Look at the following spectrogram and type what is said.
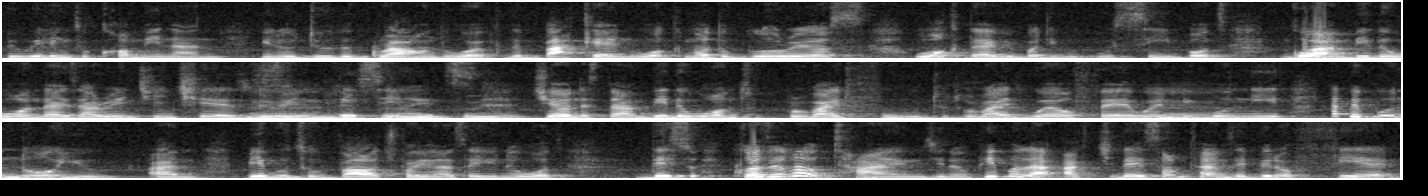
Be willing to come in and, you know, do the groundwork, the back end work, not the glorious work that everybody will see, but go and be the one that is arranging chairs during meetings. do you understand? Be the one to provide food, to provide welfare when mm. people need. Let people know you and be able to vouch for you and say, you know what, this because a lot of times you know people are actually there's sometimes a bit of fear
